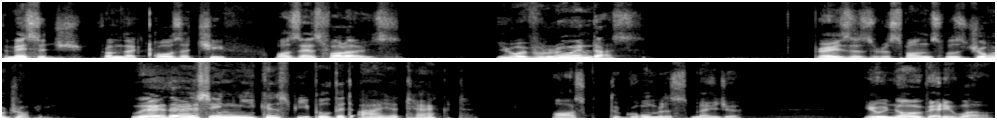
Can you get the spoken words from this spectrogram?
The message from the Xhosa chief was as follows You have ruined us. Fraser's response was jaw dropping. Were those Nqika's people that I attacked? asked the gormless major. You know very well,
